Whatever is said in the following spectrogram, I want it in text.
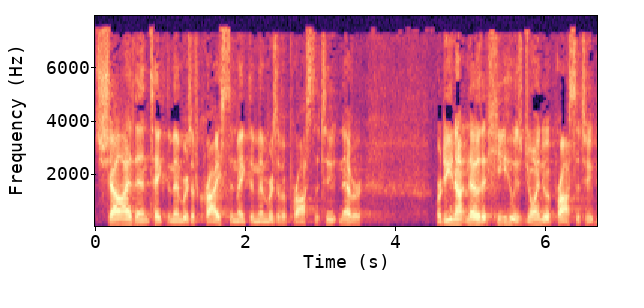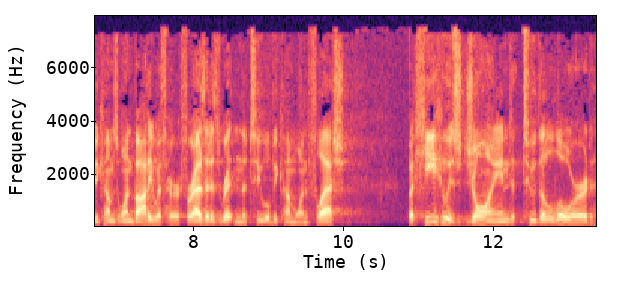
Shall I then take the members of Christ and make them members of a prostitute? Never. Or do you not know that he who is joined to a prostitute becomes one body with her? For as it is written, the two will become one flesh. But he who is joined to the Lord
